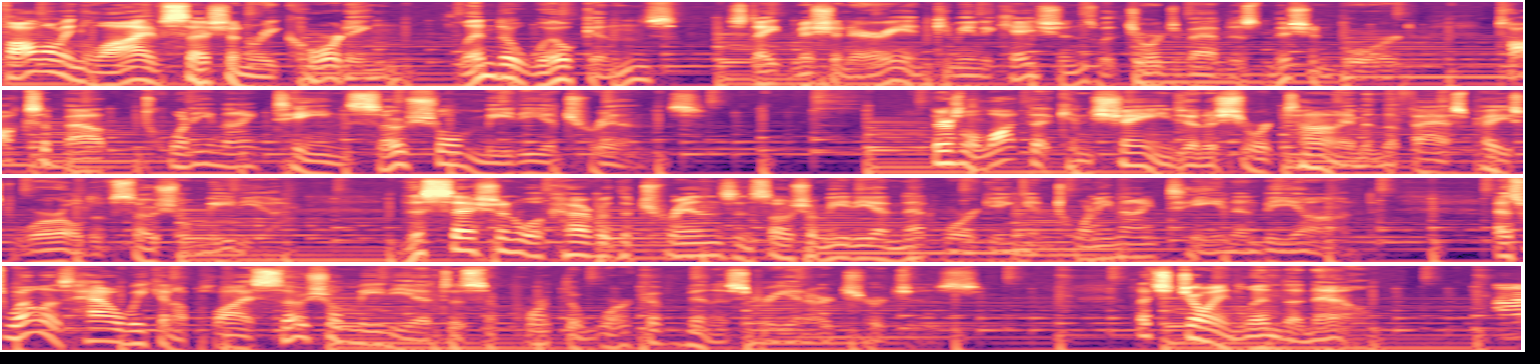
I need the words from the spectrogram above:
following live session recording, Linda Wilkins, state missionary in communications with Georgia Baptist Mission Board, talks about 2019 social media trends. There's a lot that can change in a short time in the fast paced world of social media. This session will cover the trends in social media networking in 2019 and beyond, as well as how we can apply social media to support the work of ministry in our churches. Let's join Linda now.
